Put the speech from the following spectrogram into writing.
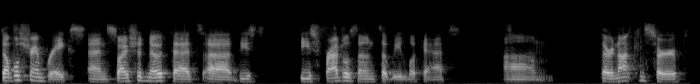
double strand breaks. And so I should note that uh, these, these fragile zones that we look at, um, they're not conserved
